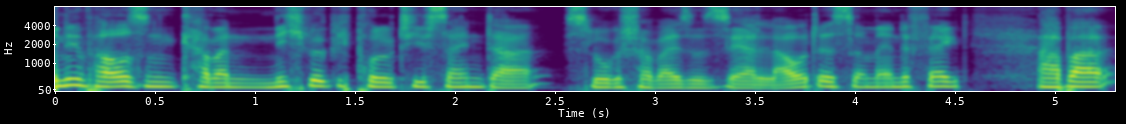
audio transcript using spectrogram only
in den Pausen kann man nicht wirklich produktiv sein, da es logischerweise sehr laut ist im Endeffekt. Aber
